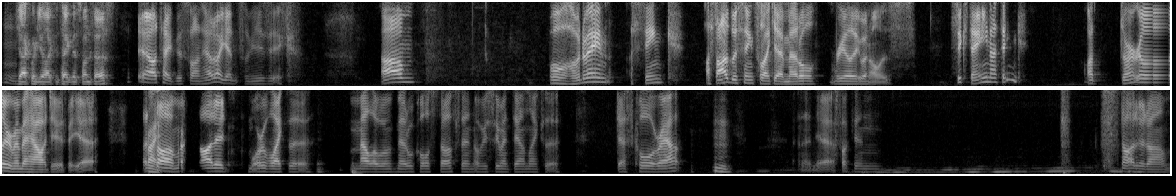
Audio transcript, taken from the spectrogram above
Hmm. Jack, would you like to take this one first? Yeah, I'll take this one. How do I get into music? Um, well, I would have been, I think, I started listening to like, yeah, metal really when I was 16, I think. I don't really remember how I did, but yeah, that's right. um, where I started more of like the mellower metalcore stuff, and obviously went down like the deathcore route. Mm-hmm. And then yeah, fucking started um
